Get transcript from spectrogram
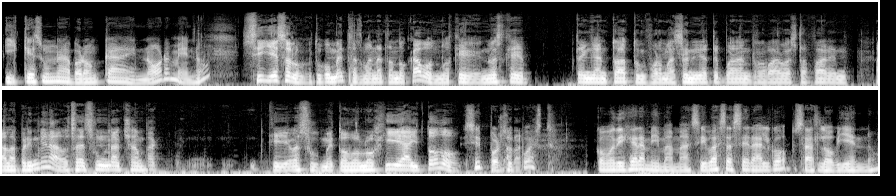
y que es una bronca enorme, ¿no? Sí, y eso es lo que tú comentas, van atando cabos, no es que, no es que tengan toda tu información y ya te puedan robar o estafar en, a la primera, o sea, es una chamba que lleva su metodología y todo. Sí, por supuesto. Como dijera mi mamá, si vas a hacer algo, pues hazlo bien, ¿no?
